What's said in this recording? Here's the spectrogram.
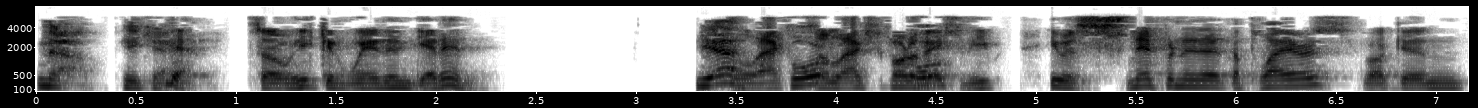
No, he can't. Yeah. So he can win and get in. Yeah. A little extra, little extra motivation. He he was sniffing it at the players. Fucking.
